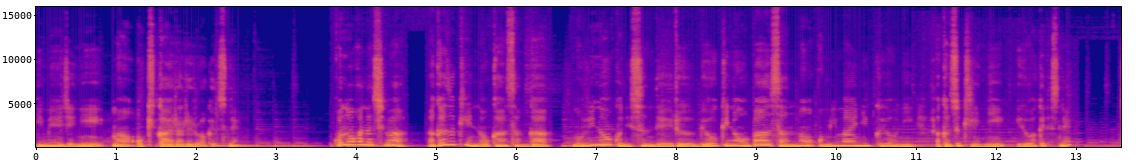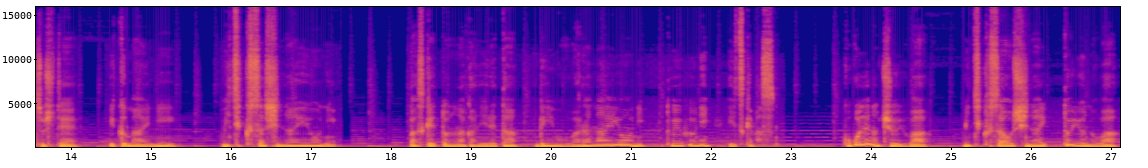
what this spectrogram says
イメージに、まあ、置き換えられるわけですね。このお話は赤ずきんのお母さんが森の奥に住んでいる病気のおばあさんのお見舞いに行くように赤ずきんに言うわけですね。そして行く前に道草しないようにバスケットの中に入れた瓶を割らないようにというふうに言いつけます。ここでの注意は道草をしないというのは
